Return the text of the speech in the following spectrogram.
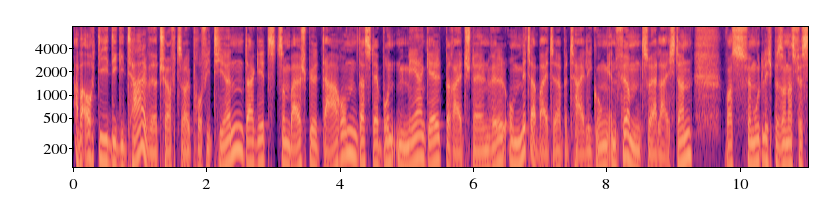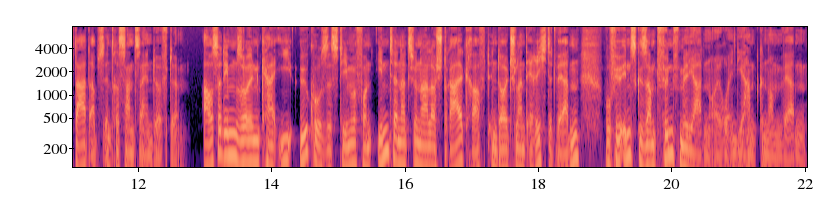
Aber auch die Digitalwirtschaft soll profitieren. Da geht es zum Beispiel darum, dass der Bund mehr Geld bereitstellen will, um Mitarbeiterbeteiligung in Firmen zu erleichtern, was vermutlich besonders für Start-ups interessant sein dürfte. Außerdem sollen KI-Ökosysteme von internationaler Strahlkraft in Deutschland errichtet werden, wofür insgesamt 5 Milliarden Euro in die Hand genommen werden.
